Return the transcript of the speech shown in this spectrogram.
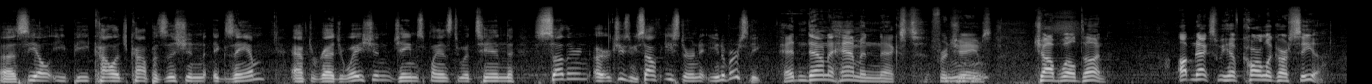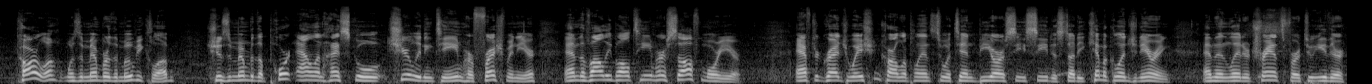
uh, CLEP college composition exam. After graduation, James plans to attend Southern, or excuse me, Southeastern University. Heading down to Hammond next for mm-hmm. James. Mm-hmm. Job well done. Up next, we have Carla Garcia. Carla was a member of the movie club. She was a member of the Port Allen High School cheerleading team her freshman year and the volleyball team her sophomore year. After graduation, Carla plans to attend BRCC to study chemical engineering and then later transfer to either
